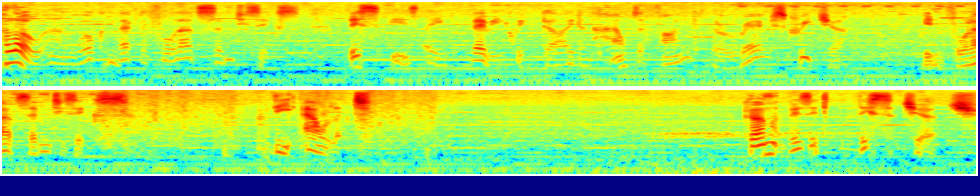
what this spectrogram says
Hello and welcome back to Fallout 76. This is a very quick guide on how to find the rarest creature in Fallout 76. The Owlet. Come visit this church.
